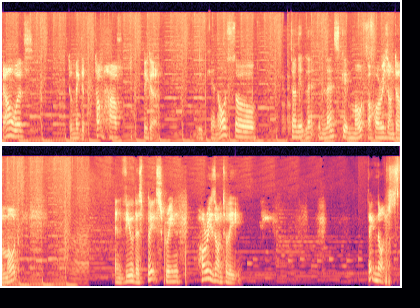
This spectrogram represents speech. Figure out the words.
downwards to make the top half bigger. We can also turn it in landscape mode or horizontal mode and view the split screen horizontally. Take note,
